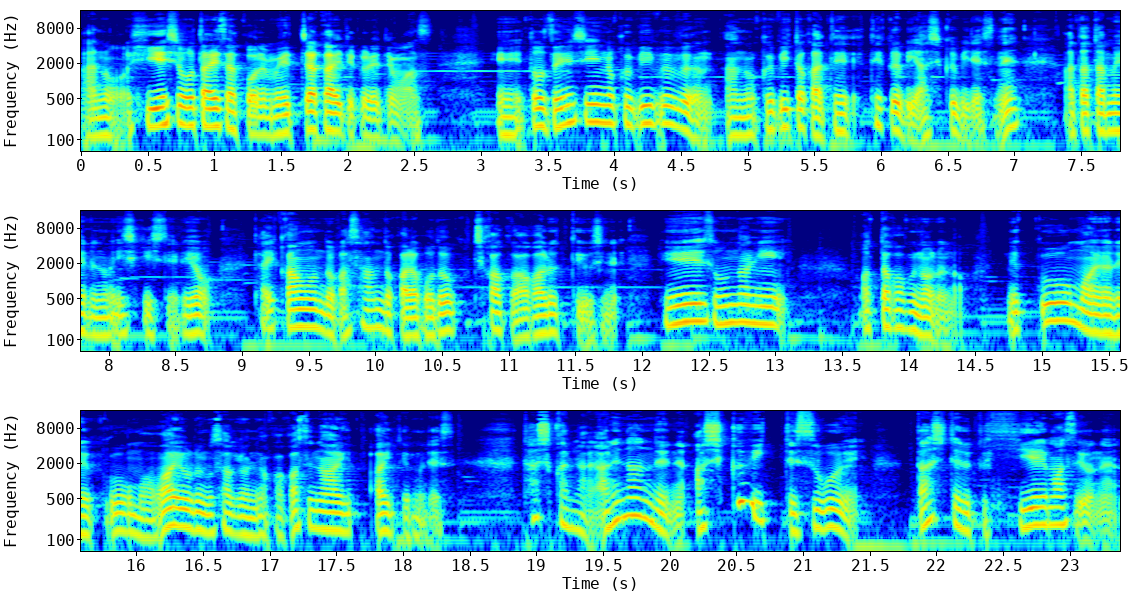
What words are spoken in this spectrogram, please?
あの、冷え症対策をね、めっちゃ書いてくれてます。えっ、ー、と、全身の首部分、あの、首とか手手首、足首ですね。温めるのを意識してるよ。体感温度が3度から5度近く上がるっていうしね。へえ、そんなに暖かくなるんだ。ネックウォーマーやレッグウォーマーは夜の作業には欠かせないアイテムです。確かにあれ、あれなんだよね。足首ってすごい出してると冷えますよね。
